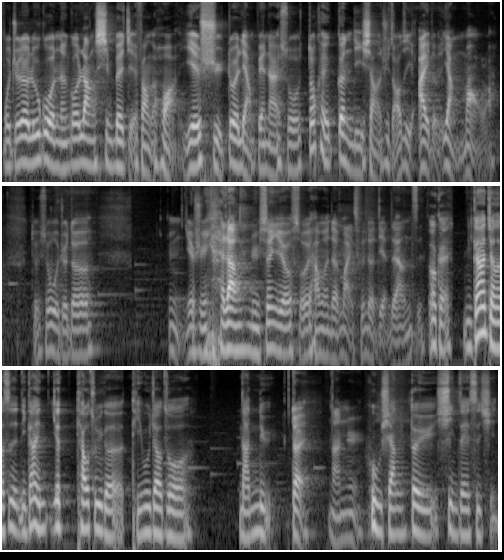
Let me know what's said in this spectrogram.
我觉得如果能够让性被解放的话，也许对两边来说都可以更理想的去找自己爱的样貌了。对，所以我觉得，嗯，也许应该让女生也有所谓他们的买春的点这样子。OK，你刚刚讲的是，你刚才又挑出一个题目叫做男女对，男女互相对于性这件事情。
